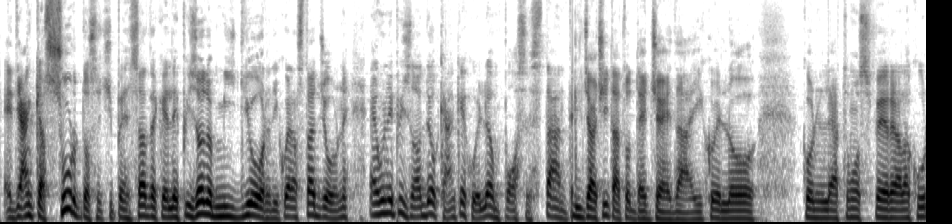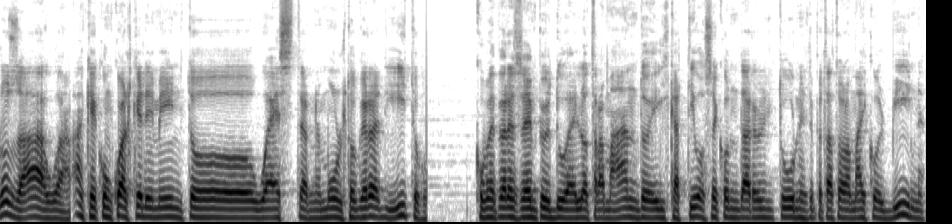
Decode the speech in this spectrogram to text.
ed è anche assurdo se ci pensate che l'episodio migliore di quella stagione è un episodio che anche quello è un po' a sé stante. Il già citato The Jedi, quello con le atmosfere alla Kurosawa, anche con qualche elemento western molto gradito, come per esempio il duello tra Mando e il cattivo secondario di turno interpretato da Michael Bean.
